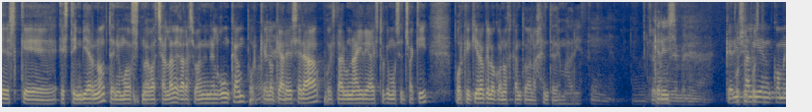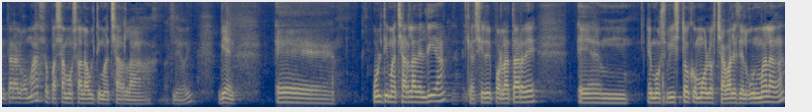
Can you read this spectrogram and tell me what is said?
es que este invierno tenemos nueva charla de GarageBand en el Guncam, porque lo que haré será pues, dar un aire a esto que hemos hecho aquí, porque quiero que lo conozcan toda la gente de Madrid. ¿Queréis, ¿queréis alguien comentar algo más o pasamos a la última charla de hoy? Bien. Eh, última charla del día, que ha sido hoy por la tarde, em, hemos visto cómo los chavales del GUN Málaga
